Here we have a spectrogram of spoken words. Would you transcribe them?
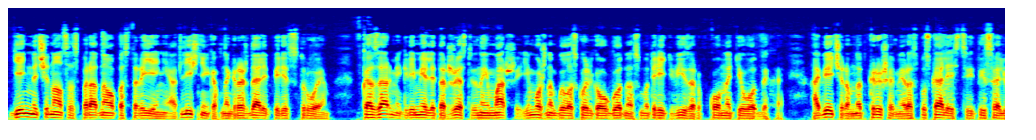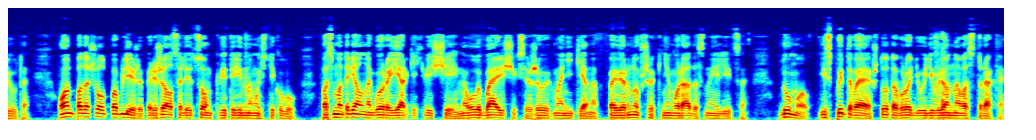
День начинался с парадного построения, отличников награждали перед строем. В казарме гремели торжественные марши, и можно было сколько угодно смотреть визор в комнате отдыха. А вечером над крышами распускались цветы салюта. Он подошел поближе, прижался лицом к витринному стеклу, посмотрел на горы ярких вещей, на улыбающихся живых манекенов, повернувших к нему радостные лица. Думал, испытывая что-то вроде удивленного страха.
